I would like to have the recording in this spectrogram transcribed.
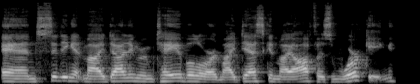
and sitting at my dining room table or at my desk in my office working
